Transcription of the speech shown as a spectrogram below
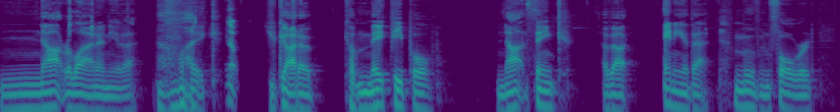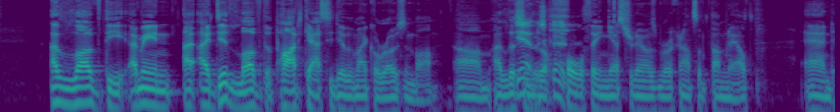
not rely on any of that. like, no you got to make people not think about any of that moving forward. I love the. I mean, I, I, did love the podcast he did with Michael Rosenbaum. Um, I listened yeah, to the good. whole thing yesterday. I was working on some thumbnails, and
